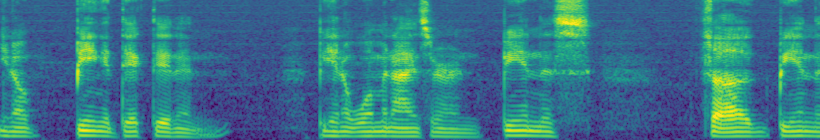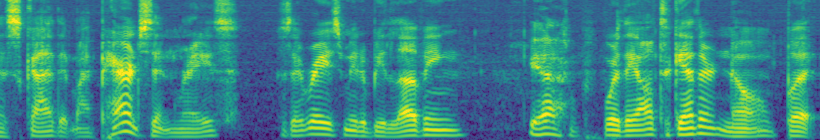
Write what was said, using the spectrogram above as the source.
you know, being addicted and being a womanizer and being this thug, being this guy that my parents didn't raise because they raised me to be loving, Yeah. were they all together? No, but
